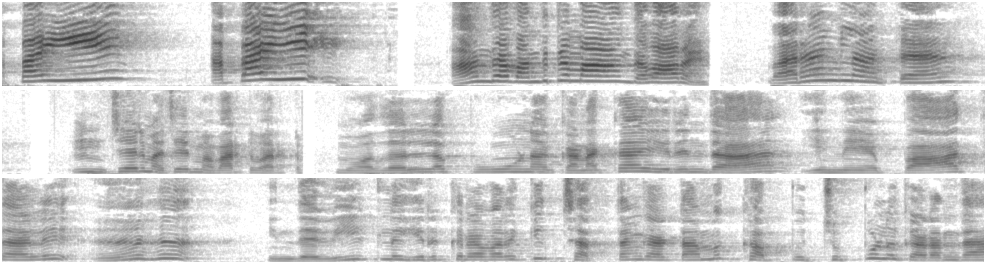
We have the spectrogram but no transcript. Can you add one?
அப்பாயி அப்பாயி. ஆ இந்த வந்துட்டேம்மா. இந்த வாரேன். வராங்களா அத்தை. ம் சரிம்மா சரிம்மா. வரட்டும் வரட்டும். முதல்ல பூனை கணக்கா இருந்தா என்னைய பார்த்தாலே. இந்த வீட்டில் இருக்கிற வரைக்கும் சத்தம் காட்டாம கப்பு சுப்புன்னு கடந்தா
